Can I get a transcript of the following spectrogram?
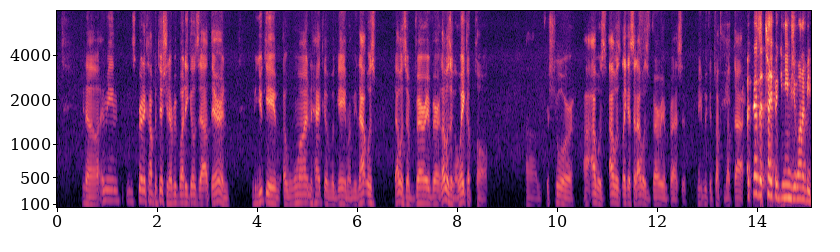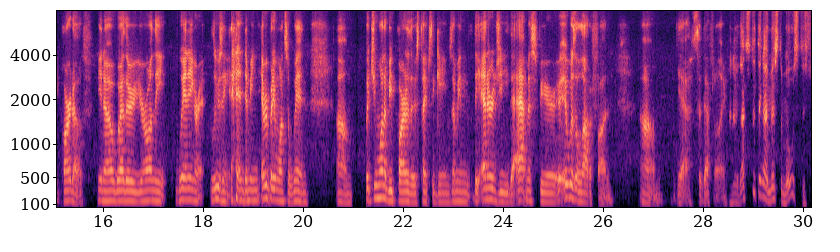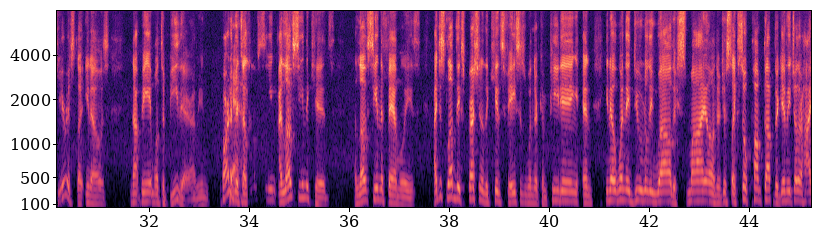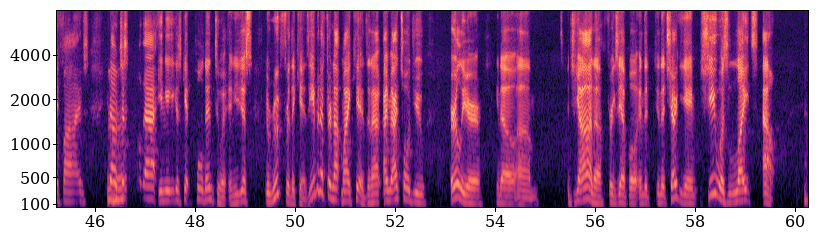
you know, I mean, the spirit of competition, everybody goes out there. And I mean, you gave a one heck of a game. I mean, that was, that was a very, very, that was like a wake up call um, for sure. I, I, was, I was, like I said, I was very impressive. Maybe we could talk about that. But they're the type of games you want to be part of, you know, whether you're on the winning or losing end. I mean, everybody wants to win, um, but you want to be part of those types of games. I mean, the energy, the atmosphere, it, it was a lot of fun. Um, yeah, so definitely. I know that's the thing I missed the most this year is that, you know, is not being able to be there. I mean, part of yeah. it's I love seeing, I love seeing the kids. I love seeing the families I just love the expression of the kids' faces when they're competing. And, you know, when they do really well, they smile and they're just like so pumped up. They're giving each other high fives. You know, mm-hmm. just all that. And you, you, just get pulled into it and you just, you root for the kids, even if they're not my kids. And I, I mean, I told you earlier, you know, um, Gianna, for example, in the in the Cherokee game, she was lights out.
